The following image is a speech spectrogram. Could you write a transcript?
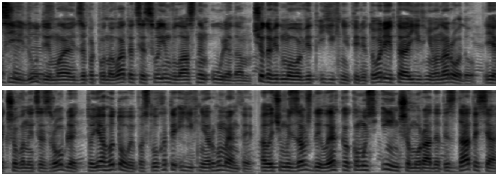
Ці люди мають запропонувати це своїм власним урядам щодо відмови від їхньої території та їхнього народу. І якщо вони це зроблять, то я готовий послухати їхні аргументи. Але чомусь завжди легко комусь іншому радити здатися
